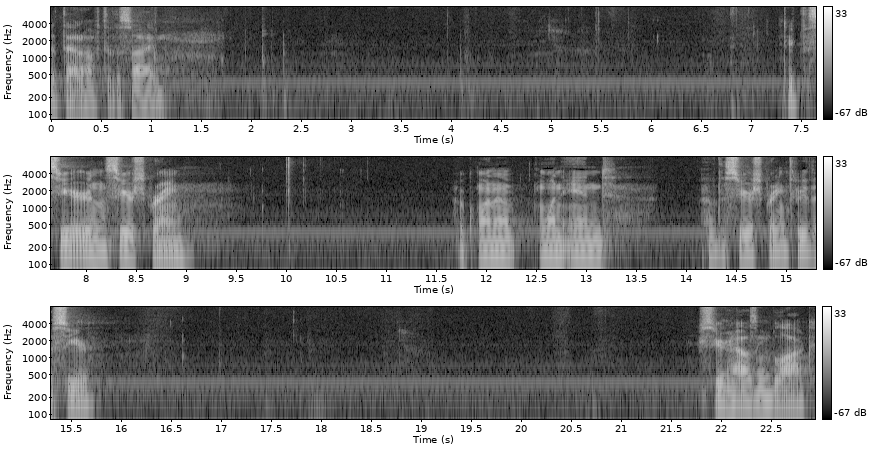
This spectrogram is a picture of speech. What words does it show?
Set that off to the side. Take the sear and the sear spring. Hook one, of, one end of the sear spring through the sear. Sear housing block.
